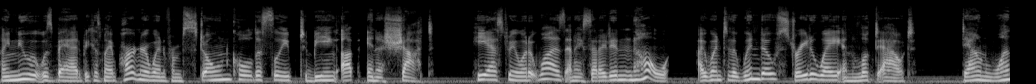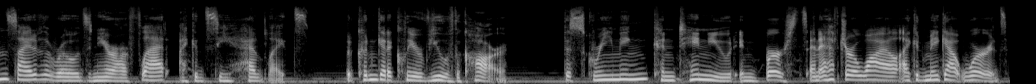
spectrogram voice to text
I knew it was bad because my partner went from stone cold asleep to being up in a shot. He asked me what it was, and I said I didn't know. I went to the window straight away and looked out. Down one side of the roads near our flat, I could see headlights, but couldn't get a clear view of the car. The screaming continued in bursts, and after a while, I could make out words.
